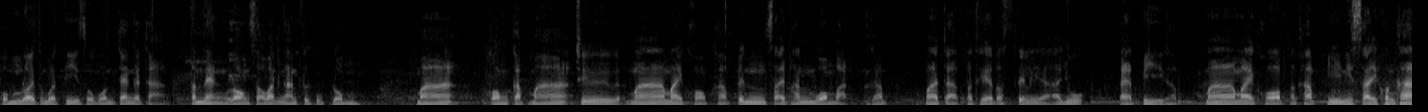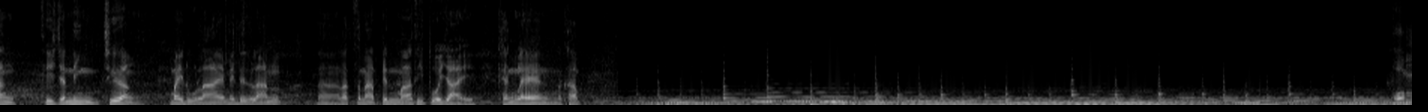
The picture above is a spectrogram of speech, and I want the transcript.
ผมร้อยตำรวจตรีโสพลแจ้งกระจ่างตำแหน่งรองสารวัตรงานฝึกอบรม ม้ากองกับม้า ชื่อม้าไมคอฟครับ เป็นสายพันธุ์วอมบัตนะครับ มาจากประเทศออสเตรเลียอายุ 8 ปีครับ ม้าไมคอฟนะครับ มีนิสัยค่อนข้างที่จะนิ่งเชื่อง ไม่ดุร้ายไม่ดื้อรั้น ลักษณะเป็นม้าที่ตัวใหญ่แข็งแรงนะครับ ผม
